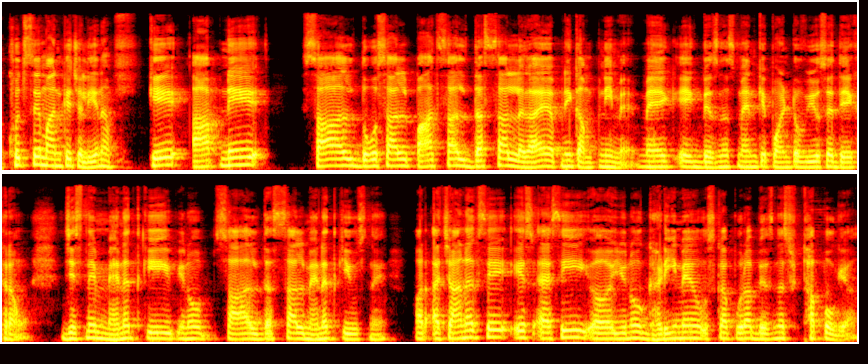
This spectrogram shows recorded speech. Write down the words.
खुद से मान के चलिए ना। कि आपने साल, दो साल, पाँच साल, दस साल लगाए अपनी कंपनी में। मैं एक एक बिजनेसमैन के पॉइंट ऑफ़ व्यू से देख रहा हूँ, जिसने मेहनत की यू नो साल, दस साल मेहनत की उसने, और अचानक से इस ऐसी यू नो घड़ी में उसका पूरा बिज़नेस ठप हो गया।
